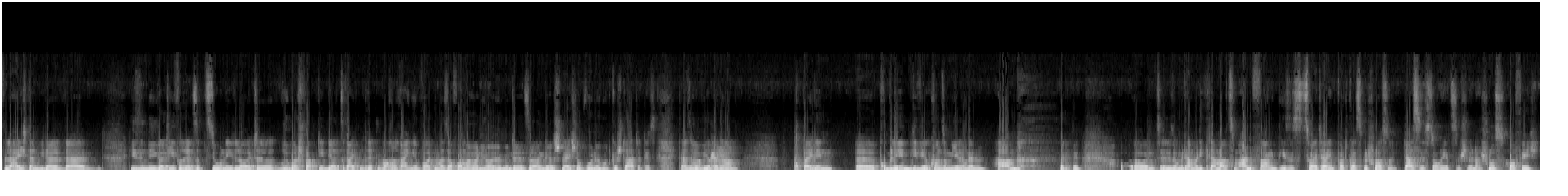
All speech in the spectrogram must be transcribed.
vielleicht dann wieder da diese negative Rezeption die Leute rüberschwappt, die in der dritten, dritten Woche reingehen wollten, weil sie auf einmal hören, ja, im Internet sagen, der ist schlecht, obwohl der gut gestartet ist. Da sind wir wieder genau. bei den, bei den äh, Problemen, die wir Konsumierenden haben. Und äh, somit haben wir die Klammer zum Anfang dieses zweiteiligen Podcasts geschlossen. Das ist doch jetzt ein schöner Schluss, hoffe ich.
